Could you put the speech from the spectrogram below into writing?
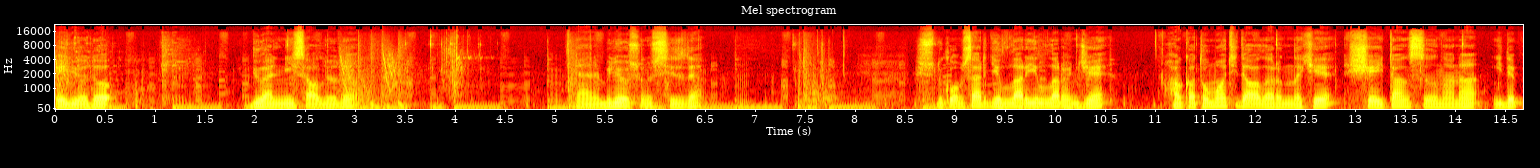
ediyordu. Güvenliği sağlıyordu. Yani biliyorsunuz siz de. Hüsnü Komiser yıllar yıllar önce Hakatomoti dağlarındaki şeytan sığınana gidip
